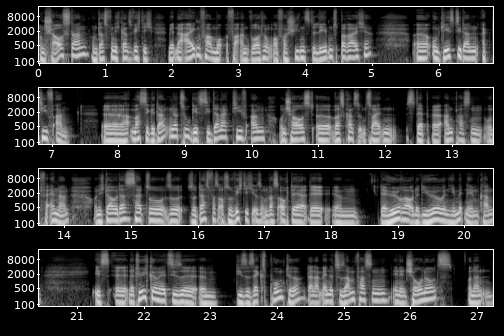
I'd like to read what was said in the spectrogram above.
und schaust dann, und das finde ich ganz wichtig, mit einer Eigenverantwortung auf verschiedenste Lebensbereiche äh, und gehst die dann aktiv an. Äh, machst dir Gedanken dazu, gehst sie dann aktiv an und schaust, äh, was kannst du im zweiten Step äh, anpassen und verändern. Und ich glaube, das ist halt so, so, so das, was auch so wichtig ist und was auch der, der, ähm, der Hörer oder die Hörerin hier mitnehmen kann, ist, äh, natürlich können wir jetzt diese, ähm, diese sechs Punkte dann am Ende zusammenfassen in den Show Notes und dann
